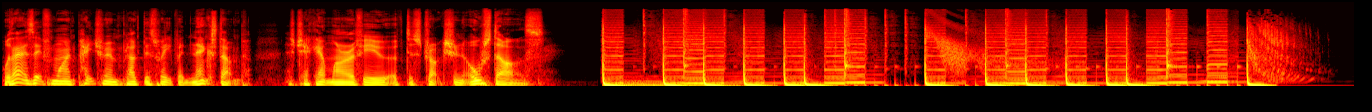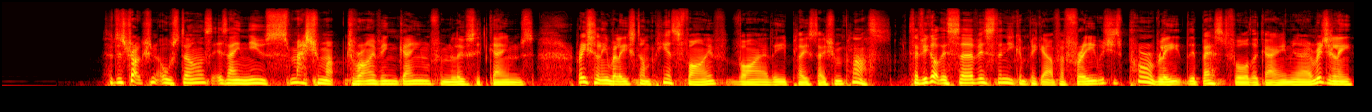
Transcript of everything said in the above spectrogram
Well, that is it for my Patreon plug this week, but next up, let's check out my review of Destruction All Stars. So Destruction All Stars is a new smash 'em up driving game from Lucid Games, recently released on PS5 via the PlayStation Plus. So if you've got this service, then you can pick it up for free, which is probably the best for the game. You know, originally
